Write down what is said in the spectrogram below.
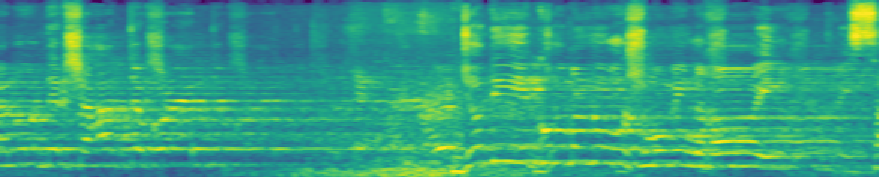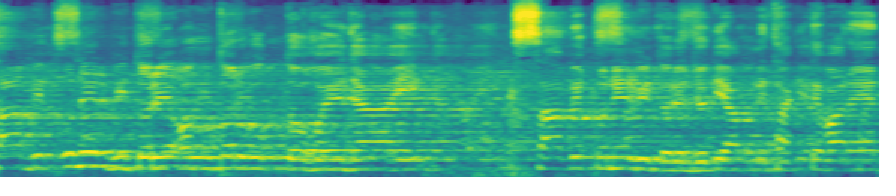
মানুষদের সাহায্য করেন। যদি কোনো মানুষ মুমিন হয় সাবিকুনের ভিতরে অন্তর্ভুক্ত হয়ে যায়। সাবিকুনের ভিতরে যদি আপনি থাকতে পারেন,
